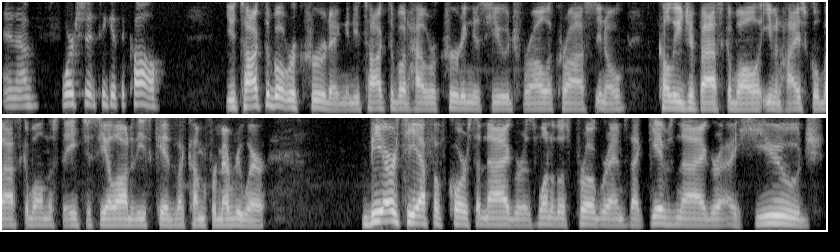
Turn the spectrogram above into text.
and i'm fortunate to get the call you talked about recruiting and you talked about how recruiting is huge for all across, you know, collegiate basketball, even high school basketball in the States. You see a lot of these kids that come from everywhere. BRTF, of course, at Niagara is one of those programs that gives Niagara a huge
